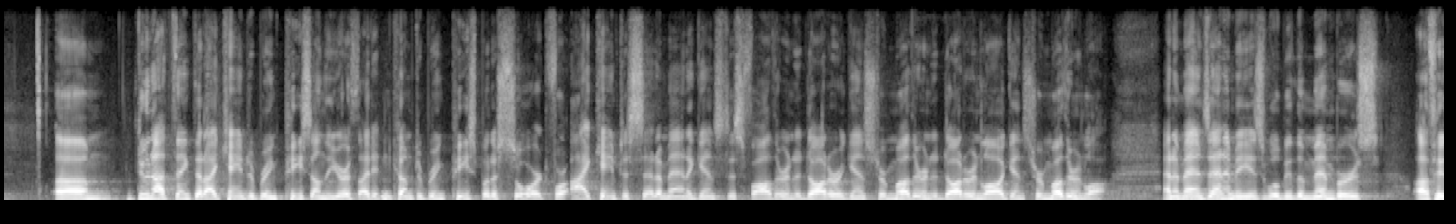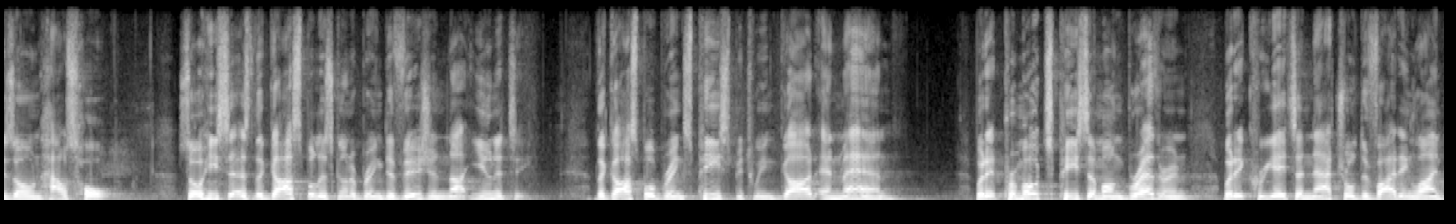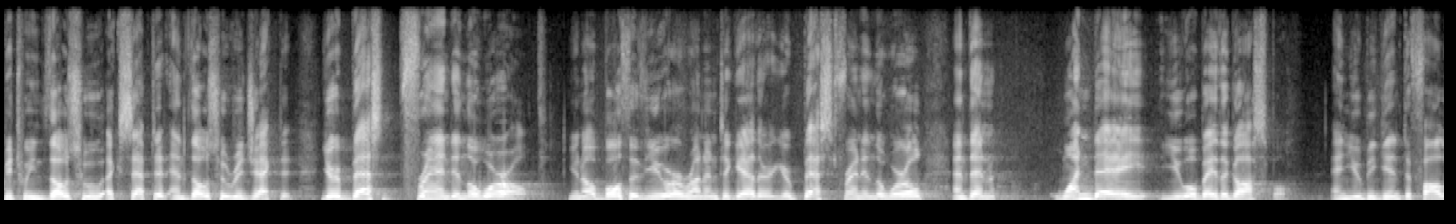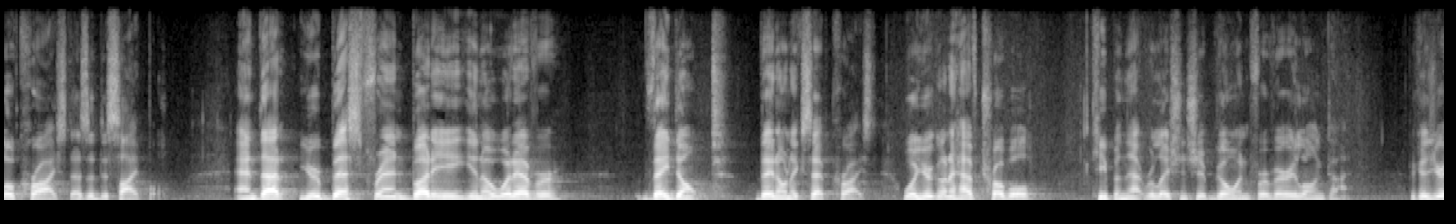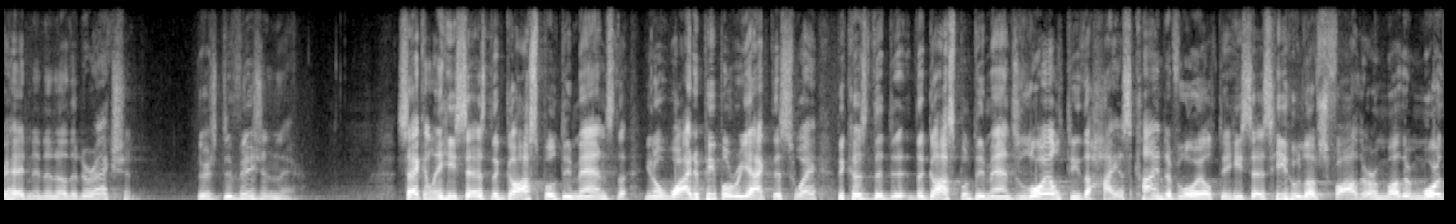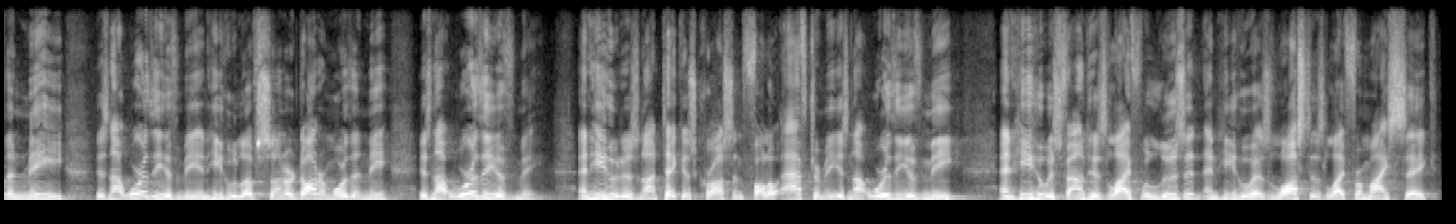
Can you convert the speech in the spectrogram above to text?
um, do not think that I came to bring peace on the earth. I didn't come to bring peace, but a sword. For I came to set a man against his father, and a daughter against her mother, and a daughter-in-law against her mother-in-law. And a man's enemies will be the members of his own household. So he says the gospel is going to bring division, not unity. The gospel brings peace between God and man, but it promotes peace among brethren, but it creates a natural dividing line between those who accept it and those who reject it. Your best friend in the world, you know, both of you are running together, your best friend in the world, and then one day you obey the gospel and you begin to follow Christ as a disciple. And that your best friend, buddy, you know, whatever, they don't. They don't accept Christ. Well, you're going to have trouble keeping that relationship going for a very long time because you're heading in another direction. There's division there. Secondly, he says the gospel demands, the, you know, why do people react this way? Because the, the gospel demands loyalty, the highest kind of loyalty. He says, he who loves father or mother more than me is not worthy of me, and he who loves son or daughter more than me is not worthy of me. And he who does not take his cross and follow after me is not worthy of me. And he who has found his life will lose it, and he who has lost his life for my sake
